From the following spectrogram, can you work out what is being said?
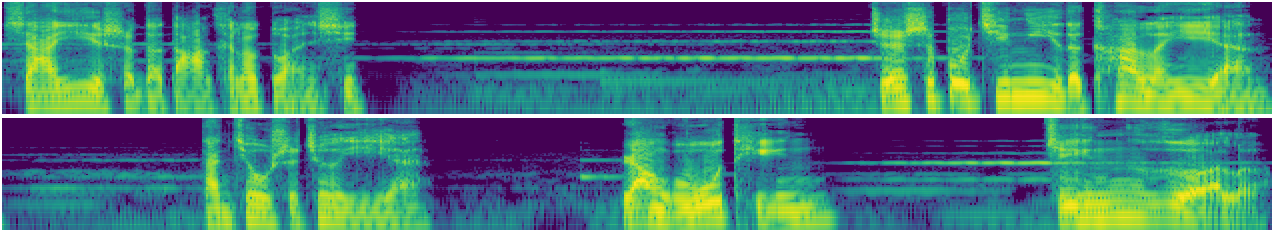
下意识的打开了短信，只是不经意的看了一眼，但就是这一眼，让吴婷。惊愕了，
